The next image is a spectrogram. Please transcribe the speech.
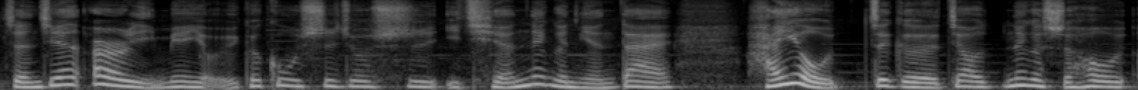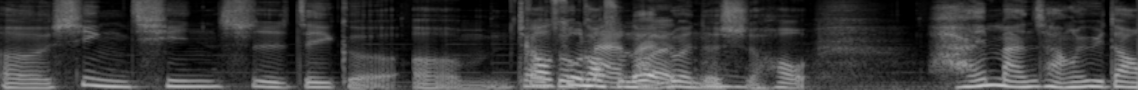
整间二里面有一个故事，就是以前那个年代还有这个叫那个时候呃性侵是这个呃叫做告诉乃论的时候。还蛮常遇到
